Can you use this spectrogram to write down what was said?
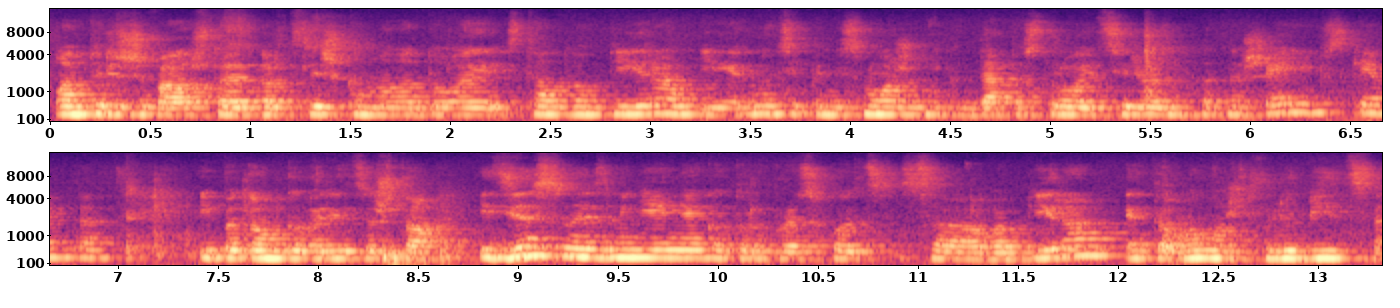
он переживал, что Эдвард слишком молодой, стал вампиром и, ну, типа, не сможет никогда построить серьезных отношений с кем-то. И потом говорится, что единственное изменение, которое происходит с э, вампиром, это он может влюбиться.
